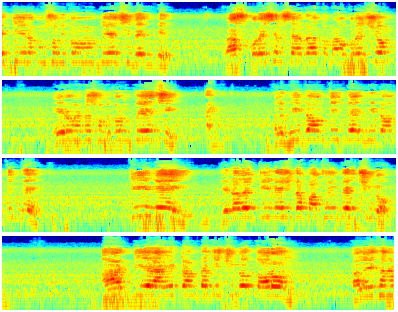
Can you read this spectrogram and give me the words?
এটি এরকম সমীকরণ পেয়েছি, দেখবে। ক্লাস করেছেন স্যাররা, তোমরাও করেছ। এরকম একটা সমীকরণ পেয়েছি। তাহলে ভিটা অন্তিম বেগ ভিটা অন্তিম বেগ। টি নেই। যেটাতে টি নেই সেটা প্রাথমিক বেগ ছিল। আর টি এর আগের টার্মটা কি ছিল? ত্বরণ। তাহলে এখানে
